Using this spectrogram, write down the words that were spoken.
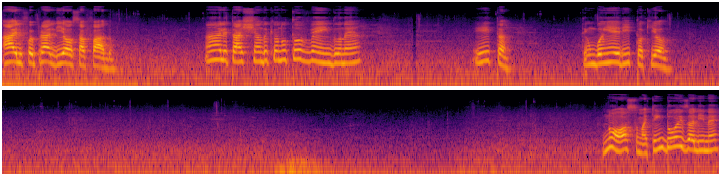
Ah, ele foi pra ali, ó, o safado. Ah, ele tá achando que eu não tô vendo, né? Eita. Tem um banheirito aqui, ó. Nossa, mas tem dois ali, né?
